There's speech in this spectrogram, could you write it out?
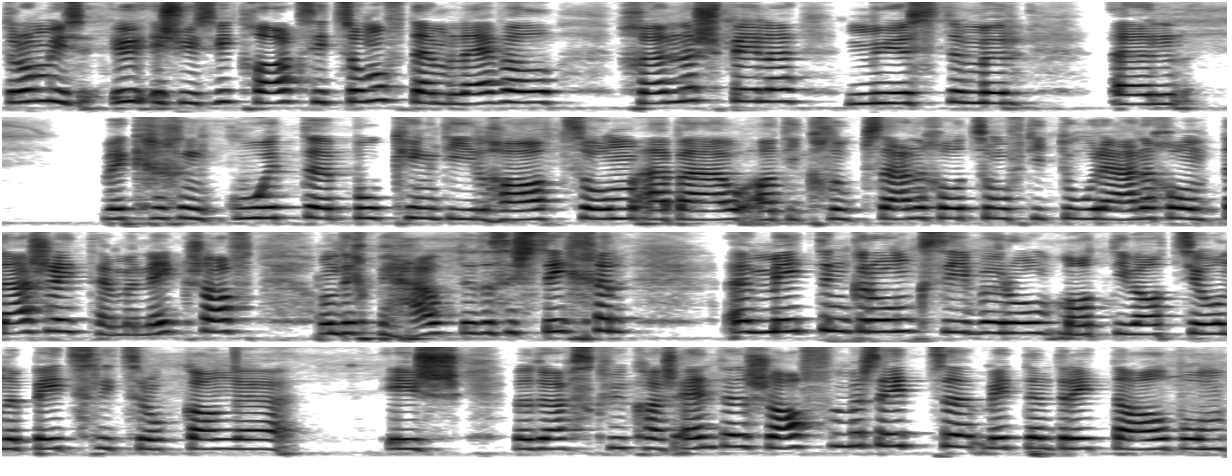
Darum ist, ist uns wie klar gewesen, um auf diesem Level können spielen, müssten wir einen, wirklich einen guten Booking-Deal haben, um eben auch an die Clubs hinzukommen, um auf die Tour hinzukommen. Und diesen Schritt haben wir nicht geschafft. Und ich behaupte, das ist sicher äh, mit ein Grund gewesen, warum die Motivation ein bisschen zurückgegangen ist, weil du einfach das Gefühl hast, entweder schaffen wir es jetzt mit dem dritten Album,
